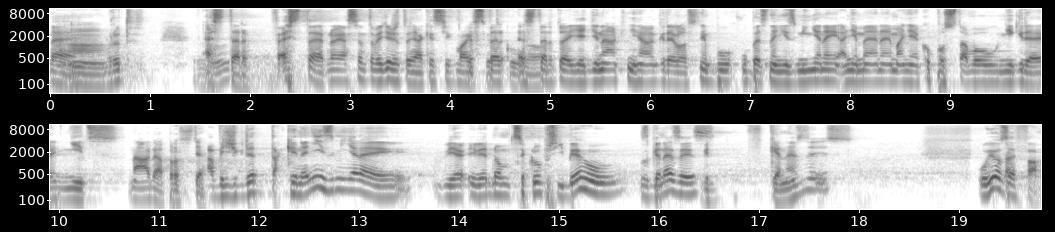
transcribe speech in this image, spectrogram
Ne, Aha. Vrut. Ester. V Ester, no já jsem to věděl, že to je nějaký z těch malých Ester, svědků. No. Ester to je jediná kniha, kde vlastně Bůh vůbec není zmíněný ani jménem, ani jako postavou, nikde, nic, náda prostě. A víš, kde taky není zmíněný? V, je- v jednom cyklu příběhu z Genesis. V Genesis? U Josefa.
